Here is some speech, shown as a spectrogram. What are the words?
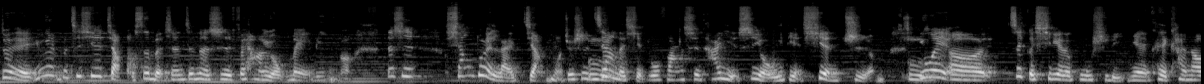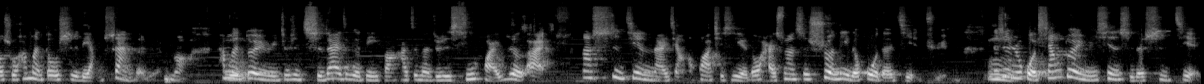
对，因为这些角色本身真的是非常有魅力嘛，但是。相对来讲嘛，就是这样的写作方式，它也是有一点限制。嗯、因为呃，这个系列的故事里面可以看到说，他们都是良善的人嘛，他们对于就是池袋这个地方，他真的就是心怀热爱。那事件来讲的话，其实也都还算是顺利的获得解决。但是如果相对于现实的世界，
